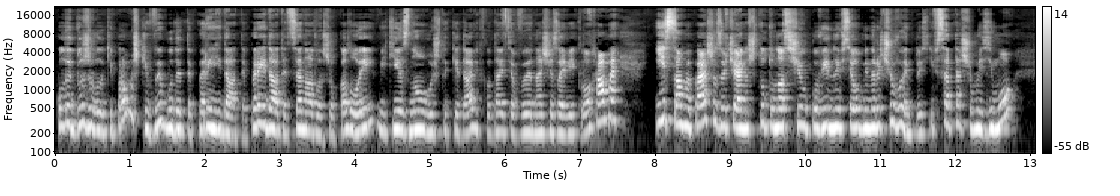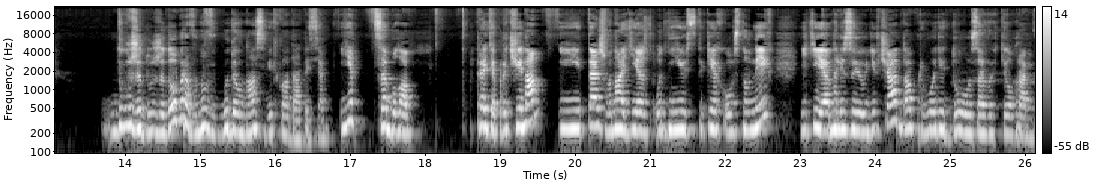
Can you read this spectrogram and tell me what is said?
коли дуже великі проміжки, ви будете переїдати. Переїдати це надлишок калорій, які знову ж таки да, відкладаються в наші зайві кілограми. І саме перше, звичайно ж, тут у нас ще уповільнився обмін речовин. Тобто, і все те, що ми з'їмо, дуже-дуже добре, воно буде у нас відкладатися. І це була третя причина, і теж вона є однією з таких основних, які я аналізую у дівчат, да, приводять до зайвих кілограмів,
